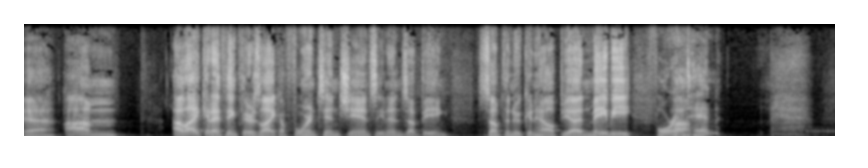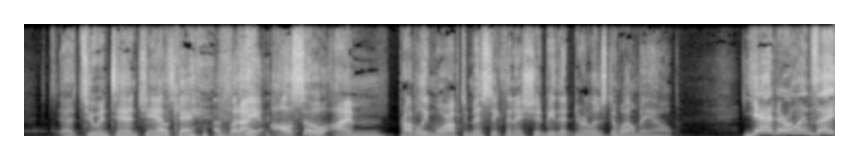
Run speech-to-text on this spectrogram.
Yeah. Um, I like it. I think there's like a four and ten chance he ends up being something who can help you, and maybe Four and uh, ten. A two and ten chance. Okay. Uh, but I also I'm probably more optimistic than I should be that Nerlens Noel may help. Yeah, Nerlens. I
